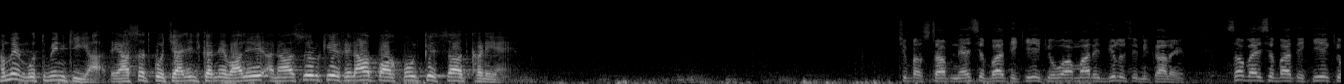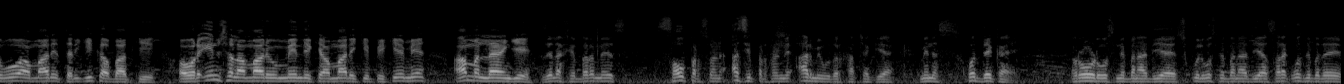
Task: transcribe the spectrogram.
हमें मुतमिन किया। रियासत को चैलेंज करने वाले अनासर के खिलाफ पाक फौज के साथ खड़े हैं। चीफ ऑफ़ स्टाफ ने ऐसी बातें की कि वो हमारे दिल से निकाले। सब ऐसी बातें की कि वो हमारे तरीके का बात की। और इनशाला हमारी उम्मीद है कि हमारे के पी के में अमन लाएँगे। जिला खैबर में सौ परसेंट अस्सी परसेंट ने आर्मी उधर खर्चा किया है। मैंने खुद देखा है। रोड उसने बना दिया है, स्कूल उसने बना दिया, सड़क उसने बनाई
